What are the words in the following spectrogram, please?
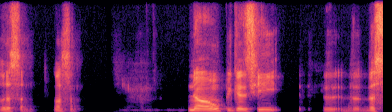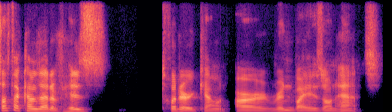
Listen, listen. No, because he the, the stuff that comes out of his Twitter account are written by his own hands.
